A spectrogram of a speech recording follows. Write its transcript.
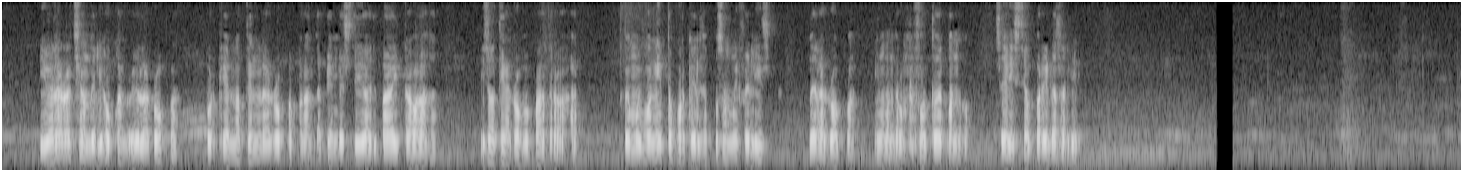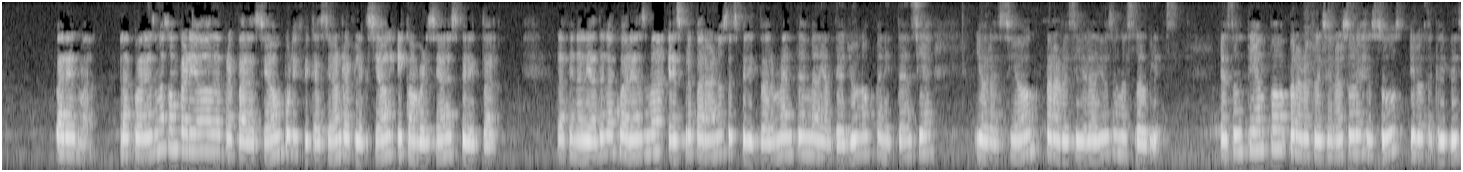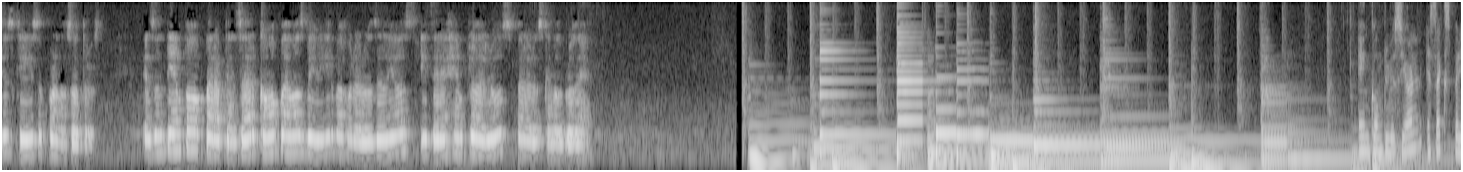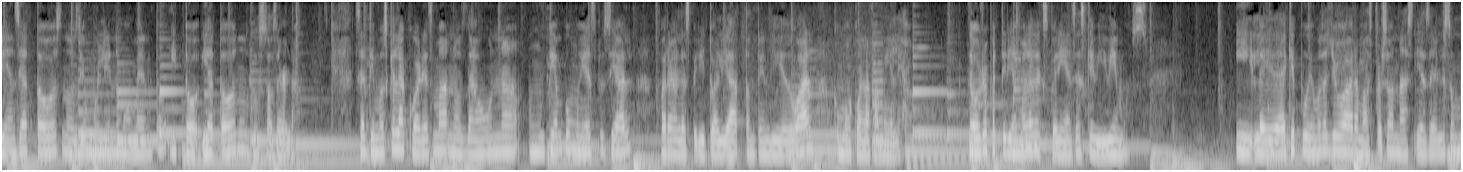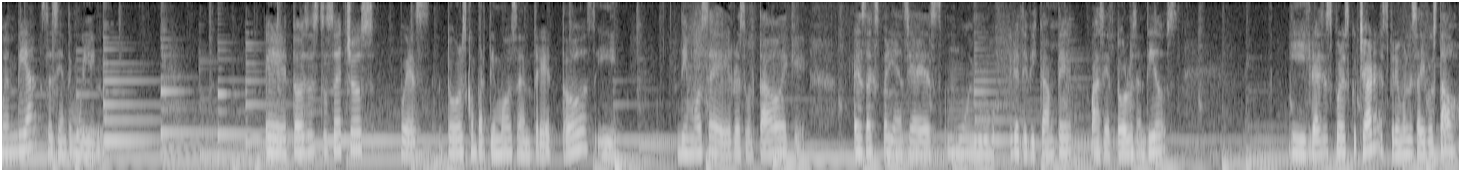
Y veo la reacción del hijo cuando vio la ropa, porque él no tiene la ropa para andar bien vestido. Él va y trabaja y solo tiene ropa para trabajar. Fue muy bonito porque él se puso muy feliz de la ropa y me mandó una foto de cuando se vistió para ir a salir. Cuaresma. La cuaresma es un periodo de preparación, purificación, reflexión y conversión espiritual. La finalidad de la cuaresma es prepararnos espiritualmente mediante ayuno, penitencia y oración para recibir a Dios en nuestras vidas. Es un tiempo para reflexionar sobre Jesús y los sacrificios que hizo por nosotros. Es un tiempo para pensar cómo podemos vivir bajo la luz de Dios y ser ejemplo de luz para los que nos rodean. Conclusión, esta experiencia a todos nos dio un muy lindo momento y, y a todos nos gustó hacerla. Sentimos que la cuaresma nos da una, un tiempo muy especial para la espiritualidad, tanto individual como con la familia. Todos repetiríamos las experiencias que vivimos. Y la idea de que pudimos ayudar a más personas y hacerles un buen día se siente muy lindo. Eh, todos estos hechos, pues todos los compartimos entre todos y dimos el resultado de que esta experiencia es muy, muy gratificante hacia todos los sentidos. Y gracias por escuchar, esperemos les haya gustado.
